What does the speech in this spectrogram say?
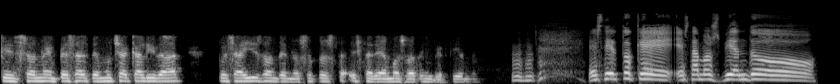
que son empresas de mucha calidad, pues ahí es donde nosotros estaríamos invirtiendo. Es cierto que estamos viendo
